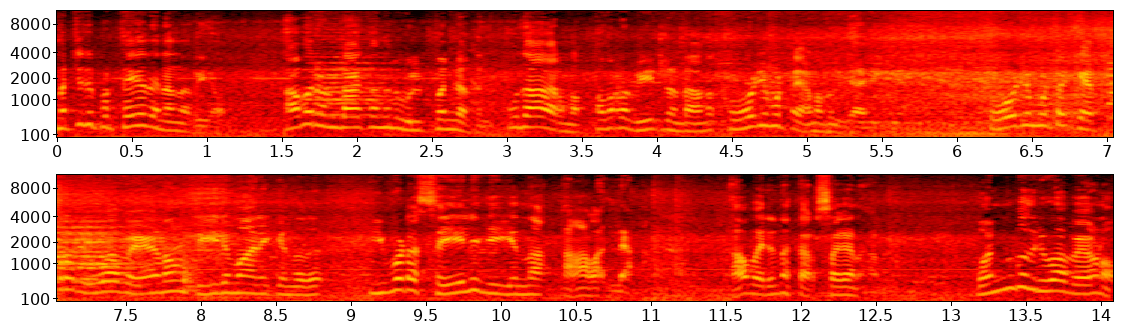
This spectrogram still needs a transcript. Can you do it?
മറ്റൊരു പ്രത്യേകത എന്നാണെന്നറിയോ അവരുണ്ടാക്കുന്ന ഒരു ഉൽപ്പന്നത്തിന് ഉദാഹരണം അവരുടെ വീട്ടിലുണ്ടാകുന്ന കോഴിമുട്ടയാണെന്ന് വിചാരിക്കുക. കോഴിമുട്ടയ്ക്ക് എത്ര രൂപ വേണം തീരുമാനിക്കുന്നത് ഇവിടെ സെയിൽ ചെയ്യുന്ന ആളല്ല. ആ വരുന്ന കർഷകനാണ്. ഒൻപത് രൂപ വേണോ?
